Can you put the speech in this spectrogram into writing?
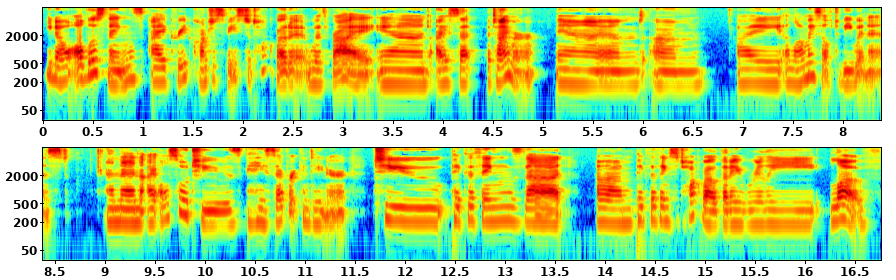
you know, all those things. I create conscious space to talk about it with Rye and I set a timer and um, I allow myself to be witnessed. And then I also choose a separate container to pick the things that um, pick the things to talk about that I really love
